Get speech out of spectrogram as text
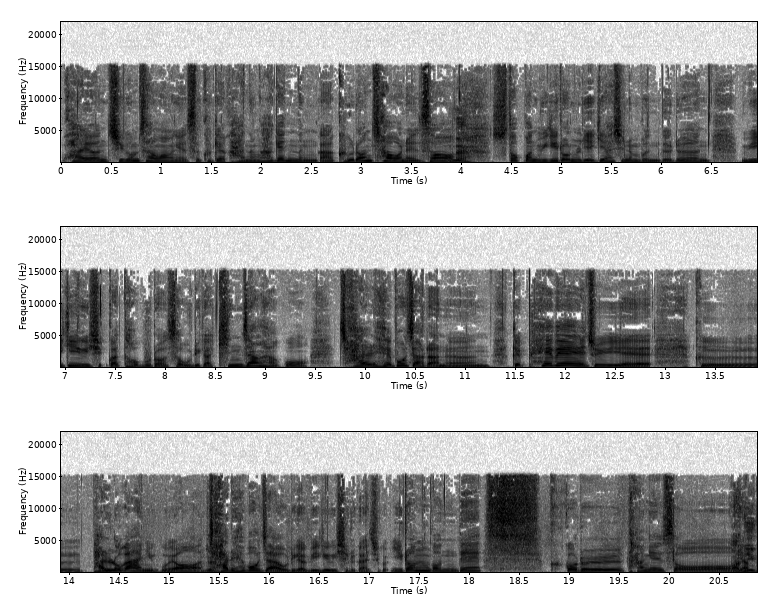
과연 지금 상황에서 그게 가능하겠는가 그런 차원에서 네. 수도권 위기론을 얘기하시는 분들은 위기 의식과 더불어서 우리가 긴장하고 잘 해보자라는 그 패배주의의 그 발로가 아니고요. 네. 잘 해보자 우리가 위기 의식을 가지고 이런 건데 그거를 당해서 아니, 약간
